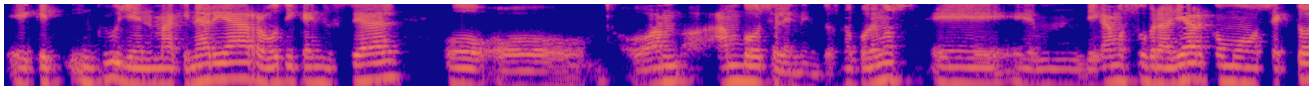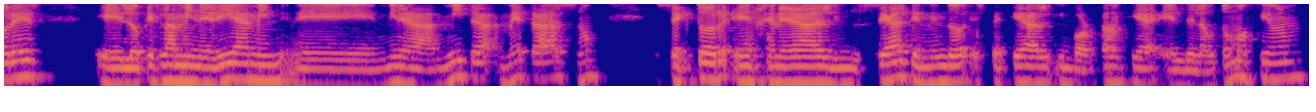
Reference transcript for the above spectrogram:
eh, que incluyen maquinaria, robótica industrial o, ambos elementos. ¿no? Podemos, eh, em, digamos, subrayar como sectores lo que es la minería, mineral metals, sector en general industrial, teniendo especial importancia el de la automoción,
